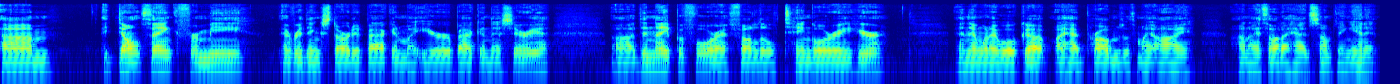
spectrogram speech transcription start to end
Um, I don't think for me, everything started back in my ear or back in this area. Uh, the night before, I felt a little tingle right here. And then when I woke up, I had problems with my eye and I thought I had something in it.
